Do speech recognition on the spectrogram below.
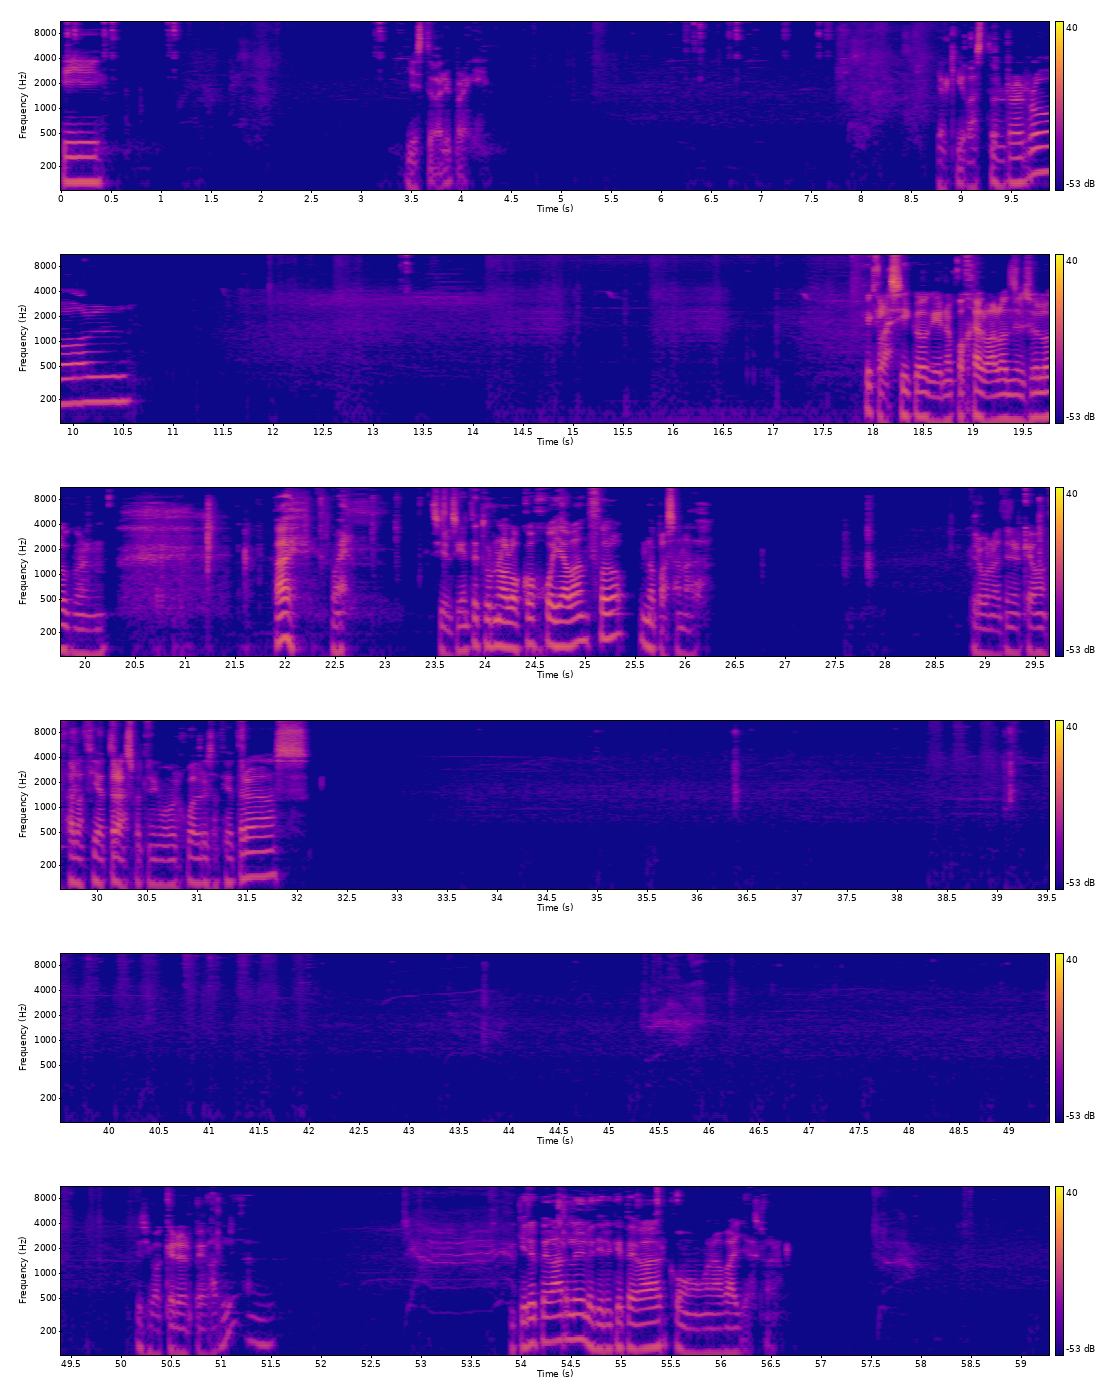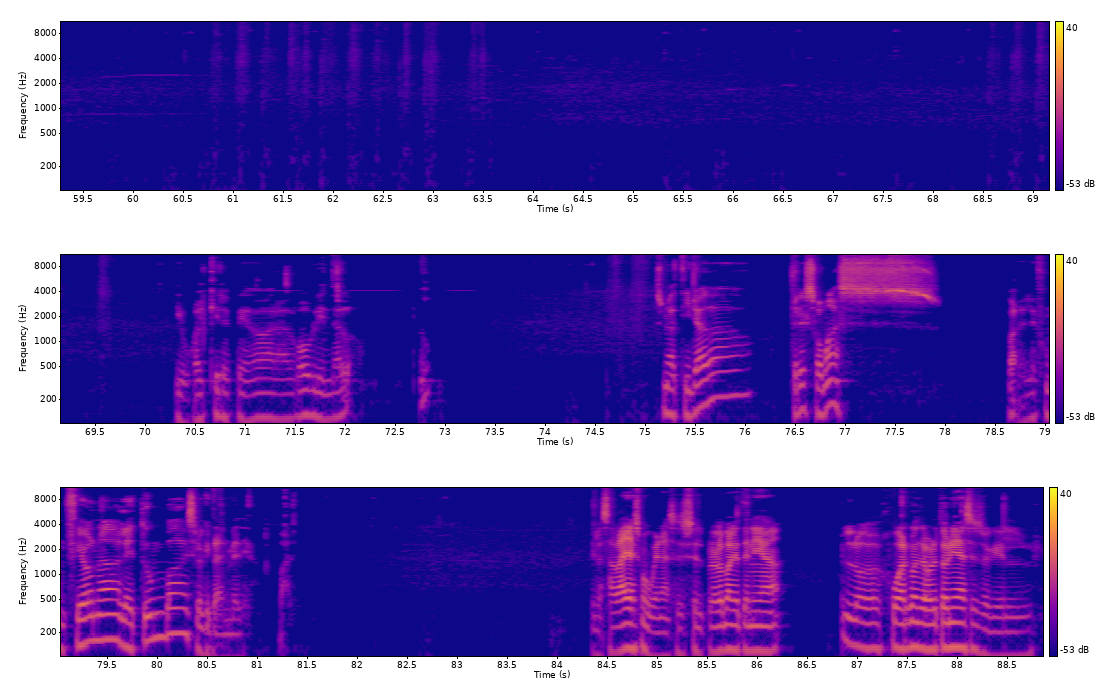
Y este va a ir por aquí. Y aquí gasto el reroll. Qué clásico que no coja el balón del suelo con... Ay, bueno. Si el siguiente turno lo cojo y avanzo, no pasa nada. Pero bueno, voy a tener que avanzar hacia atrás. Va a tener que mover jugadores hacia atrás. Si va a querer pegarle. Si quiere pegarle, le tiene que pegar con agallas, claro. Igual quiere pegar al goblin de al ¿No? Es una tirada. Tres o más. Vale, le funciona, le tumba y se lo quita en medio. Vale. Y las agallas muy buenas. Es el problema que tenía jugar contra Bretonia es eso, que el...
